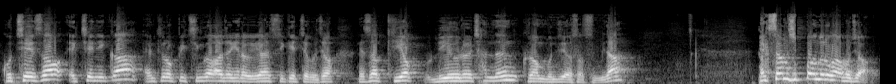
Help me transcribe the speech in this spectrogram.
고체에서 액체니까 엔트로피 증가 과정이라고 얘기할 수 있겠죠. 그죠? 그래서 기억 리을을 찾는 그런 문제였었습니다. 130번으로 가보죠.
